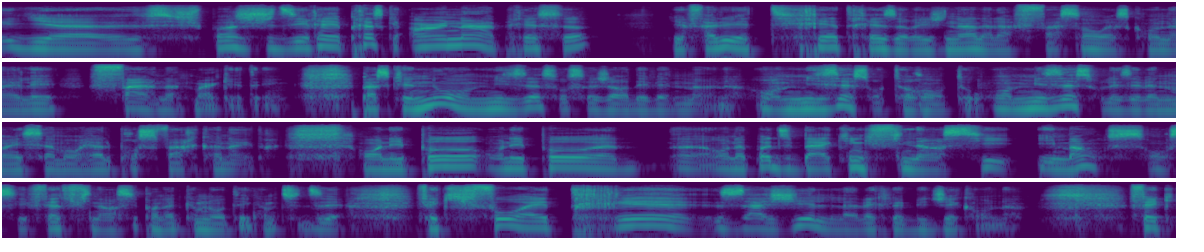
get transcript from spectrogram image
il y a je, sais pas, je dirais presque un an après ça, il a fallu être très, très original dans la façon où est-ce qu'on allait faire notre marketing. Parce que nous, on misait sur ce genre d'événements-là. On misait sur Toronto. On misait sur les événements ici à Montréal pour se faire connaître. On n'est pas, on n'est pas, euh, on n'a pas du backing financier immense. On s'est fait financer pour notre communauté, comme tu disais. Fait qu'il faut être très agile avec le budget qu'on a. Fait que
